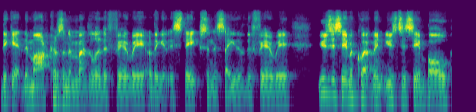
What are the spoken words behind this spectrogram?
They get the markers in the middle of the fairway or they get the stakes on the side of the fairway. Use the same equipment, use the same ball,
